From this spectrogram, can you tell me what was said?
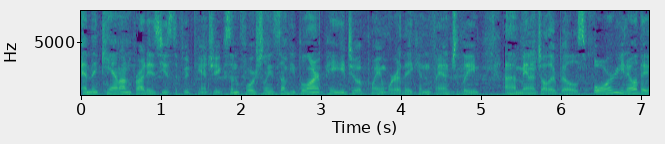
And they can on Fridays use the food pantry because unfortunately some people aren't paid to a point where they can financially uh, manage all their bills. Or, you know, they,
